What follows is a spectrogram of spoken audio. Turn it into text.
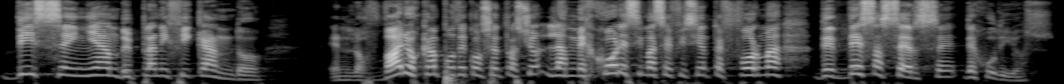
Diseñando y planificando en los varios campos de concentración las mejores y más eficientes formas de deshacerse de judíos.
